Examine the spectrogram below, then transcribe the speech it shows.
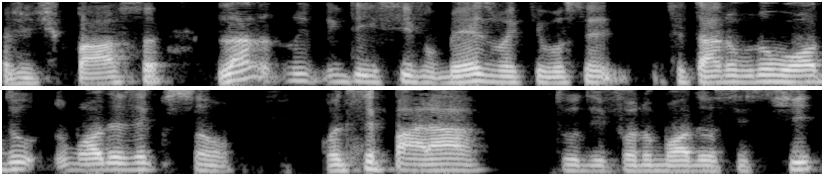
a gente passa. Lá no intensivo mesmo é que você você está no, no modo no modo execução. Quando você parar tudo e for no modo assistir,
